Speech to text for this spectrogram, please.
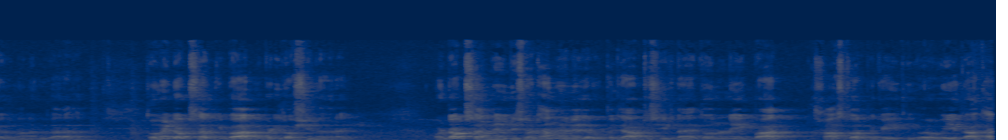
का ज़माना गुजारा था। तो हमें डॉक्टर साहब की बात में बड़ी रोशनी नज़र आई। और डॉक्टर साहब ने उन्नीस सौ अठानवे में जब वो पंजाब तशरीफ़ लाए तो उन्होंने एक बात ख़ास तौर पर कही थी और वो ये कहा था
